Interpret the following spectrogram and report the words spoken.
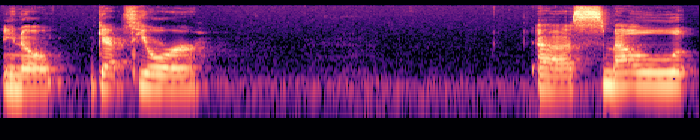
you know, gets your uh, smell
